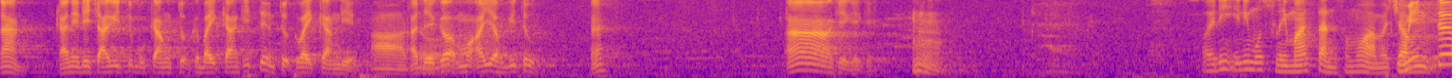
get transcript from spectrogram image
Nah, kerana dia cari tu bukan untuk kebaikan kita, untuk kebaikan dia. Ah, Ada gak mak ayah gitu. Ha? Ah, okey okey okey. Oh ini ini muslimatan semua macam Minta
